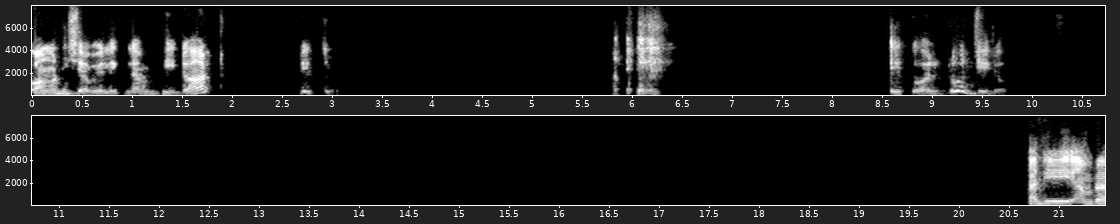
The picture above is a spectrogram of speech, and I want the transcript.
কমন হিসাবে লিখলাম V dot DT equal to 0. কাজে আমরা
